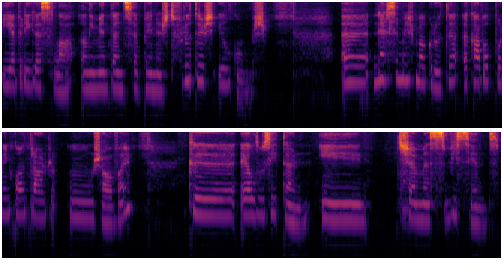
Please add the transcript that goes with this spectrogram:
e abriga-se lá, alimentando-se apenas de frutas e legumes. Uh, nessa mesma gruta, acaba por encontrar um jovem que é lusitano e chama-se Vicente.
